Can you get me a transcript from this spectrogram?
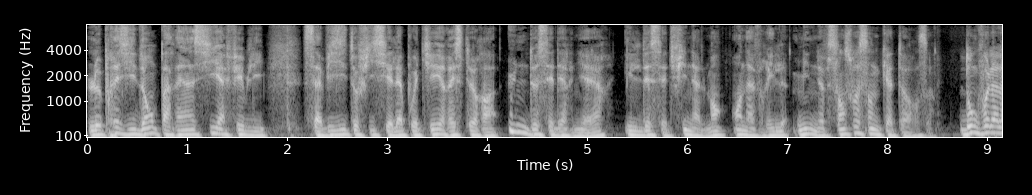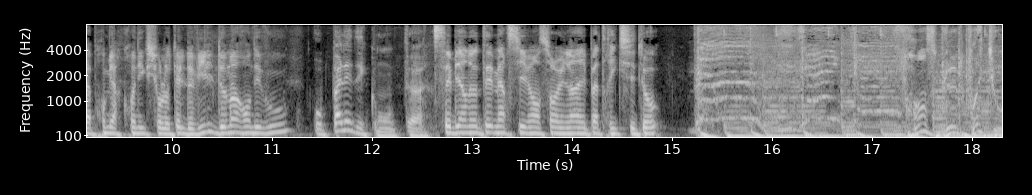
Le président paraît ainsi affaibli. Sa visite officielle à Poitiers restera une de ces dernières. Il décède finalement en avril 1974. Donc voilà la première chronique sur l'hôtel de ville. Demain rendez-vous Au Palais des Comptes. C'est bien noté. Merci Vincent Hulin et Patrick Citeau. France Bleu Poitou.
